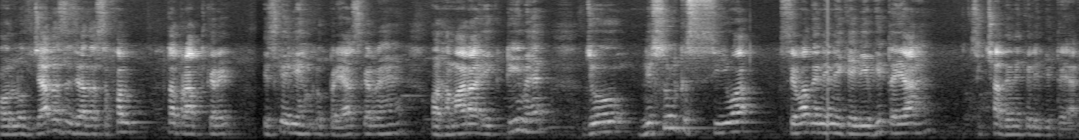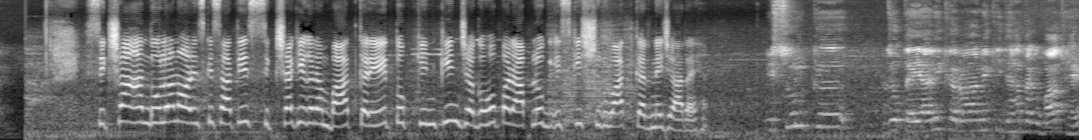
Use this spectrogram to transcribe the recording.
और लोग ज़्यादा से ज़्यादा सफलता प्राप्त करें इसके लिए हम लोग प्रयास कर रहे हैं। और हमारा एक टीम है जो निःशुल्क सेवा सेवा देने के लिए भी तैयार है शिक्षा देने के लिए भी तैयार है। शिक्षा आंदोलन और इसके साथ ही शिक्षा की अगर हम बात करें तो किन किन जगहों पर आप लोग इसकी शुरुआत करने जा रहे हैं? निःशुल्क जो तैयारी करवाने की जहाँ तक बात है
